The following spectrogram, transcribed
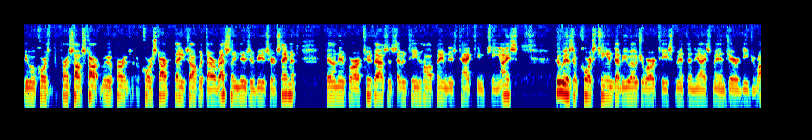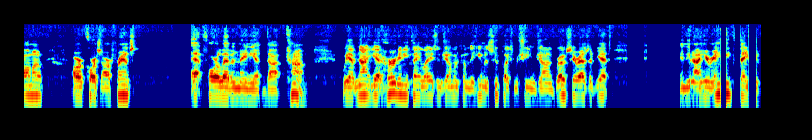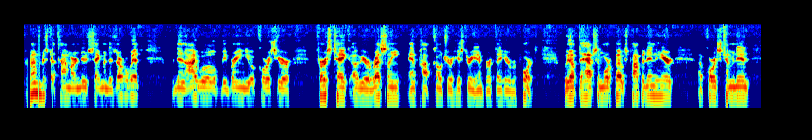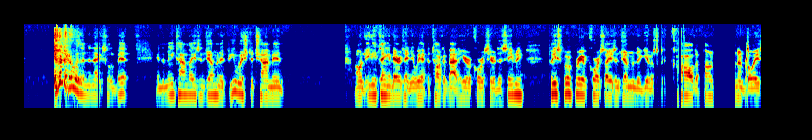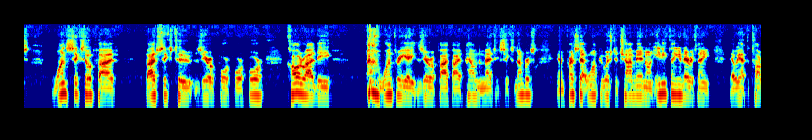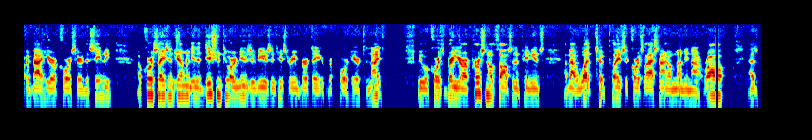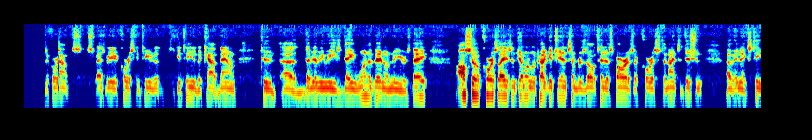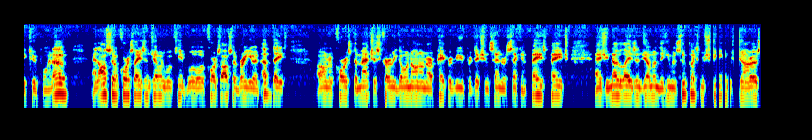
We will, of course, first off start. We will first, of course, start things off with our wrestling news and views here segment, filling in for our 2017 Hall of Fame News Tag Team King Ice who is, of course, King NWO Gerard T. Smith and the Iceman Jared D. Are, of course, our friends at 411mania.com. We have not yet heard anything, ladies and gentlemen, from the human suplex machine, John Gross, here as of yet. And do not hear anything from Mr. By the time our news segment is over with, then I will be bringing you, of course, your first take of your wrestling and pop culture history and birthday here report. We hope to have some more folks popping in here, of course, coming in within the next little bit. In the meantime, ladies and gentlemen, if you wish to chime in on anything and everything that we have to talk about here, of course, here this evening, please feel free, of course, ladies and gentlemen, to give us a call. The phone number is always 1605 562 0444. Caller ID 138055, pound the magic six numbers, and press that one if you wish to chime in on anything and everything that we have to talk about here, of course, here this evening. Of course, ladies and gentlemen, in addition to our news and views and history and birthday report here tonight, we will, of course, bring you our personal thoughts and opinions about what took place, of course, last night on Monday Night Raw. As of course, as we of course continue to continue the countdown to uh, WWE's Day One event on New Year's Day. Also, of course, ladies and gentlemen, we'll try to get you in some results in as far as, of course, tonight's edition of NXT 2.0. And also, of course, ladies and gentlemen, we'll keep, we'll, of course, also bring you an update on, of course, the matches currently going on on our pay per view prediction center second phase page. As you know, ladies and gentlemen, the human suplex machine, John Rose,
